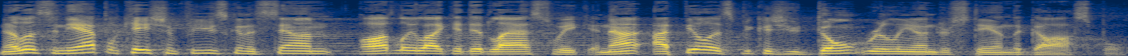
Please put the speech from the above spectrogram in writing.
Now, listen, the application for you is going to sound oddly like it did last week, and I feel it's because you don't really understand the gospel.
